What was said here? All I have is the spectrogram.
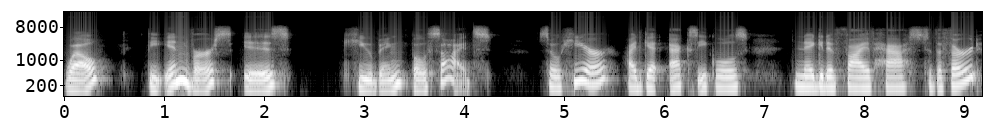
Well, the inverse is cubing both sides. So here I'd get x equals negative 5 halves to the third.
